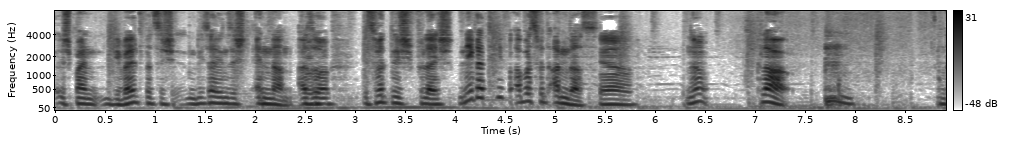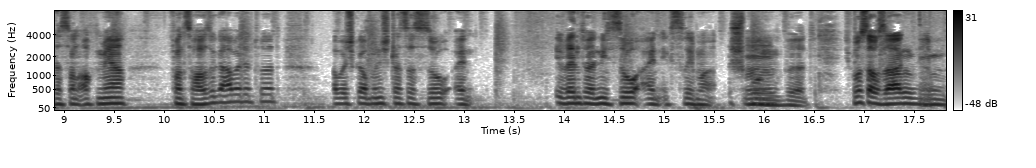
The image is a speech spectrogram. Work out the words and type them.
ich meine, die Welt wird sich in dieser Hinsicht ändern. Also Mhm. es wird nicht vielleicht negativ, aber es wird anders. ja. Ne? Klar. Dass dann auch mehr von zu Hause gearbeitet wird. Aber ich glaube nicht, dass es so ein, eventuell nicht so ein extremer Sprung Mhm. wird. Ich muss auch sagen, die,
